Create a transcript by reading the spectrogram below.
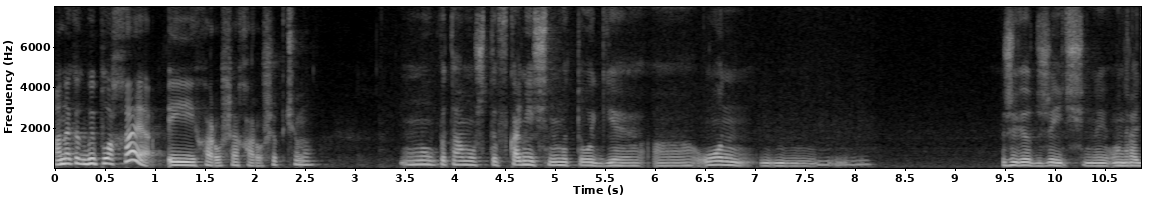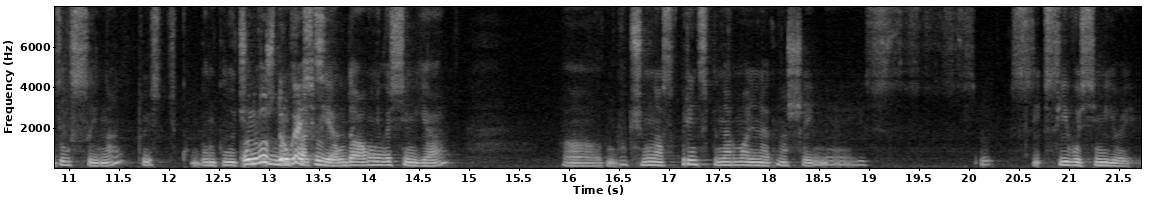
Она как бы и плохая, и хорошая. А хорошая почему? Ну, потому что в конечном итоге э, он живет с женщиной, он родил сына, то есть он получил У него же другая хотел. семья. Да, у него семья. Э, В общем, у нас, в принципе, нормальные отношения с, с- с его семьей.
